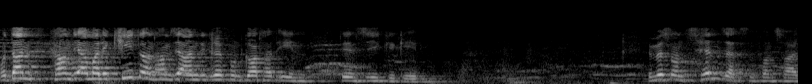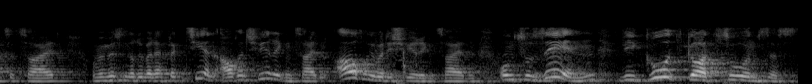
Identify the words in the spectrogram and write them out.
Und dann kamen die Amalekiter und haben sie angegriffen und Gott hat ihnen den Sieg gegeben. Wir müssen uns hinsetzen von Zeit zu Zeit und wir müssen darüber reflektieren, auch in schwierigen Zeiten, auch über die schwierigen Zeiten, um zu sehen, wie gut Gott zu uns ist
